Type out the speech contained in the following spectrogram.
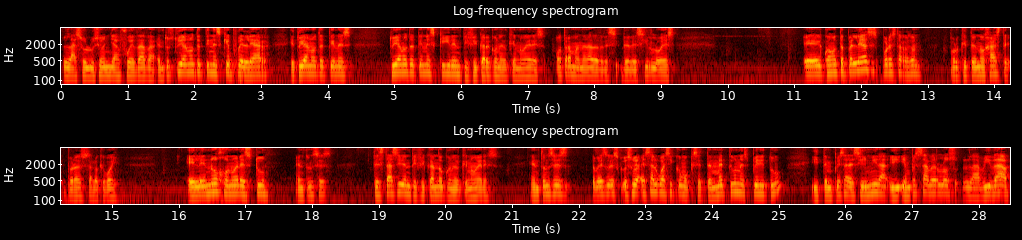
la solución ya fue dada. Entonces tú ya no te tienes que pelear y tú ya no te tienes, tú ya no te tienes que identificar con el que no eres. Otra manera de, de decirlo es, eh, cuando te peleas es por esta razón, porque te enojaste, pero eso es a lo que voy. El enojo no eres tú, entonces te estás identificando con el que no eres. Entonces es, es, es algo así como que se te mete un espíritu y te empieza a decir, mira, y, y empiezas a ver los, la vida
